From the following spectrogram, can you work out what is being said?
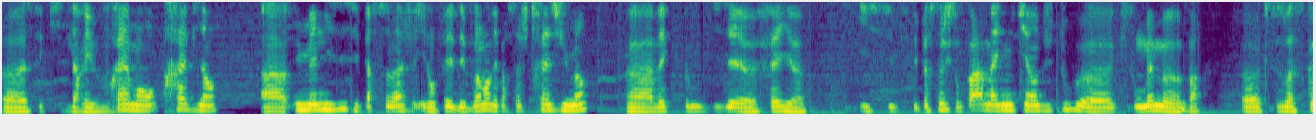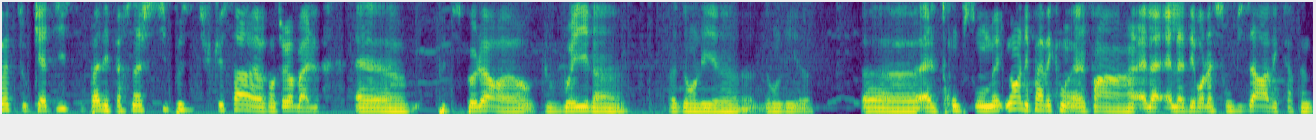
euh, c'est qu'il arrive vraiment très bien à humaniser ses personnages. Il en fait des vraiment des personnages très humains, avec comme disait Faye, c'est des personnages qui sont pas manichéens du tout, qui sont même, enfin, que ce soit Scott ou Cathy, c'est pas des personnages si positifs que ça. quand tu regardes, bah, petit spoiler que vous voyez là dans les euh, dans les euh, elle trompe son mec. Non, elle est pas avec. Enfin, elle a, elle a des relations bizarres avec certaines.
